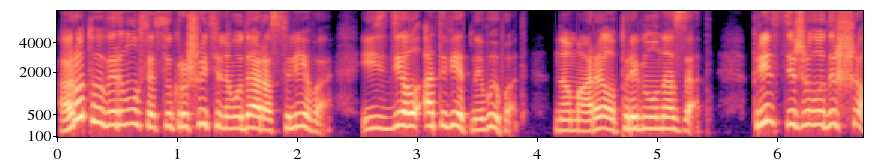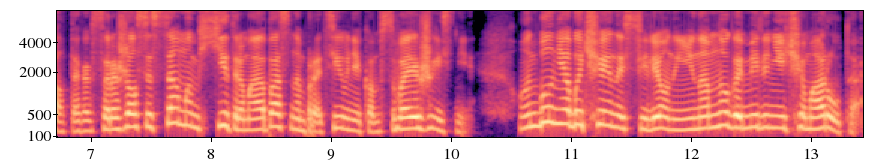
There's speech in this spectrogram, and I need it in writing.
Аруто увернулся от сокрушительного удара слева и сделал ответный выпад, но Морел прыгнул назад. Принц тяжело дышал, так как сражался с самым хитрым и опасным противником в своей жизни. Он был необычайно силен и не намного медленнее, чем Аруто.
